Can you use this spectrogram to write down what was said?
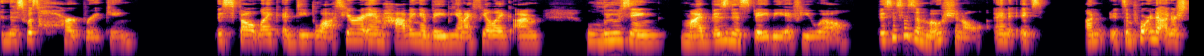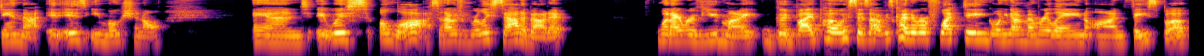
And this was heartbreaking. This felt like a deep loss. Here I am having a baby and I feel like I'm losing my business baby, if you will. Business is emotional, and it's it's important to understand that it is emotional, and it was a loss, and I was really sad about it when I reviewed my goodbye post as I was kind of reflecting, going down memory lane on Facebook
